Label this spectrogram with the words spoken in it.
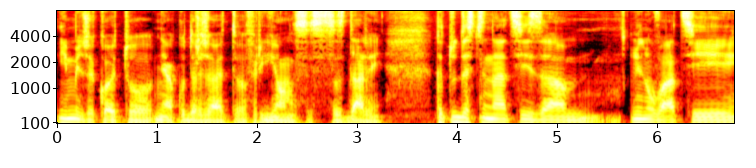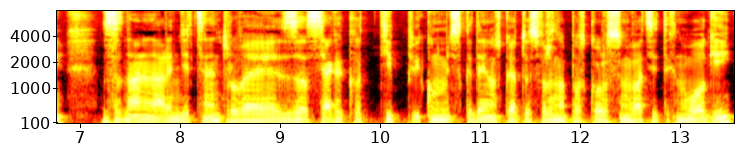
имиджа, който някои държавите в региона са създали като дестинации за иновации, за създаване на R&D центрове, за всякакъв тип економическа дейност, която е свързана по-скоро с иновации и технологии,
